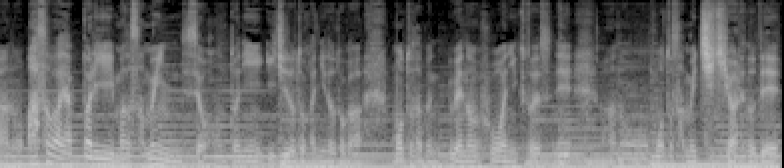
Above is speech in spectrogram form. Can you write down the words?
あの朝はやっぱりまだ寒いんですよ。本当に1度とか2度とかもっと多分上の方に行くとですねあのもっと寒い地域があるので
